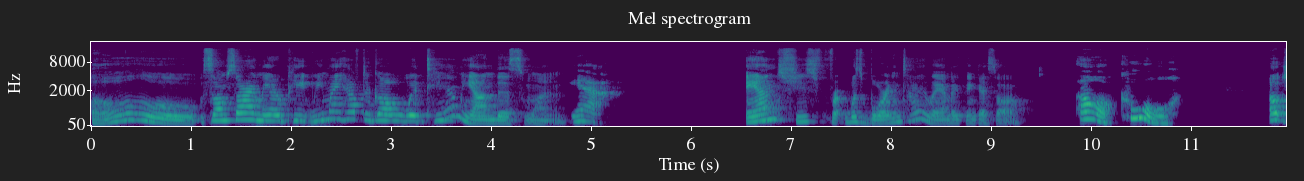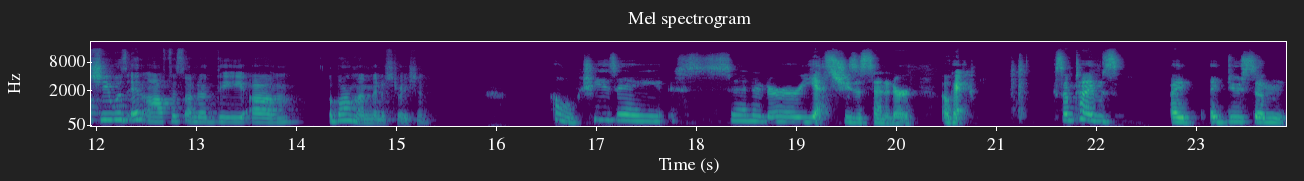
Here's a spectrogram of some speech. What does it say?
oh so i'm sorry mayor pete we might have to go with tammy on this one Yeah. and she's fr- was born in thailand i think i saw Oh, cool. Oh, she was in office under the um Obama administration. Oh, she's a senator. Yes, she's a senator. Okay. Sometimes I I do some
